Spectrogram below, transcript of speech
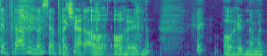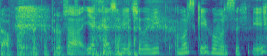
Ти правильно все прочитав. Така огидна. Огидна метафора, така трошки. Так, Як каже мій чоловік, морський гумор Софії.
